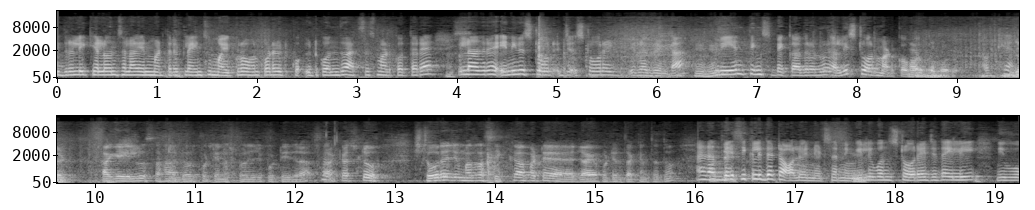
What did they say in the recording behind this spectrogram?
ಇದರಲ್ಲಿ ಕೆಲವೊಂದ್ಸಲ ಏನ್ ಮಾಡ್ತಾರೆ ಕ್ಲೈಂಟ್ಸ್ ಮೈಕ್ರೋವನ್ ಕೂಡ ಇಟ್ಕೊ ಇಟ್ಕೊಂಡು ಆಕ್ಸೆಸ್ ಮಾಡ್ಕೋತಾರೆ. ಇಲ್ಲ ಅಂದ್ರೆ ಎನಿವೆ ಸ್ಟೋರೇಜ್ ಸ್ಟೋರೇಜ್ ಇರೋದ್ರಿಂದ ನೀವು ಏನ್ ಥಿಂಗ್ಸ್ ಬೇಕಾದ್ರೂ ಅಲ್ಲಿ ಸ್ಟೋರ್ ಮಾಡ್ಕೋಬಹುದು ಓಕೆ ಹಾಗೆ ಇಲ್ಲೂ ಸಹ ಡೋರ್ ಕೊಟ್ಟಿನ ಸ್ಟೋರೇಜ್ ಕೊಟ್ಟಿದ್ದೀರಾ. ಸಾಕಷ್ಟು ಸ್ಟೋರೇಜ್ ಮಾತ್ರ ಸಿಕ್ಕಾಪಟ್ಟೆ ಜಾಗ ಕೊಟ್ಟಿರ್ತಕ್ಕಂಥದ್ದು. And basically that all unit sir ನಿಮ್ಗೆ ಇಲ್ಲಿ ಒಂದು ಸ್ಟೋರೇಜ್ ಇದೆ. ಇಲ್ಲಿ ನೀವು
